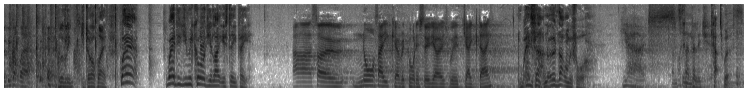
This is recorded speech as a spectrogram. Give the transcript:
We. We got there. Lovely guitar player. Where, where did you record your latest EP? Uh, so North Acre Recording Studios with Jake Day. Where's that? I've not heard that one before. Yeah, it's what's it's that in village? Catworth.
